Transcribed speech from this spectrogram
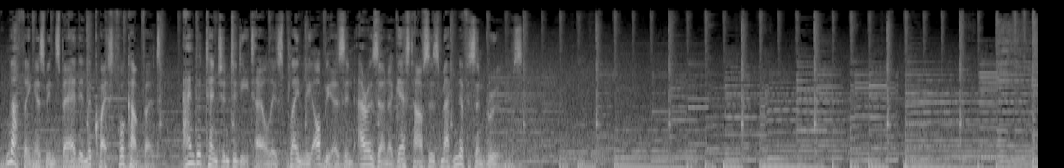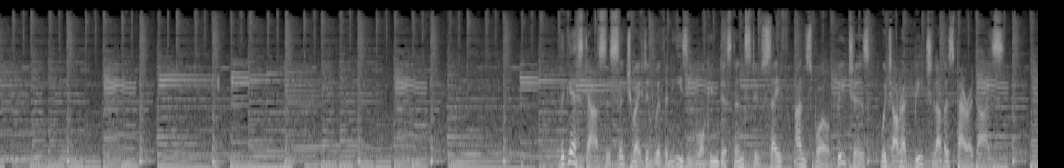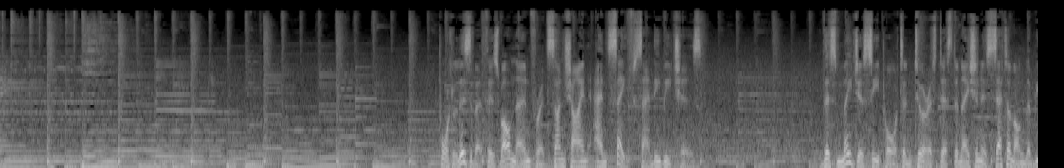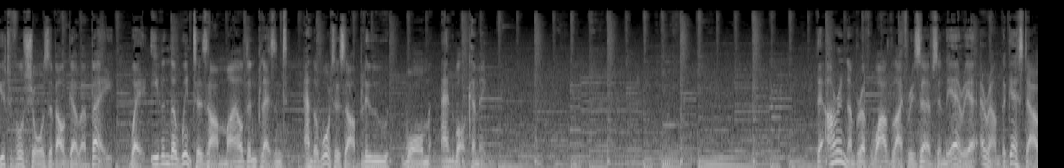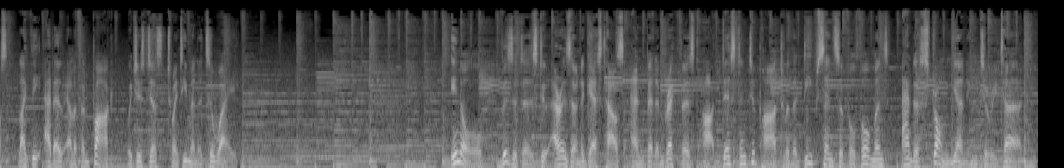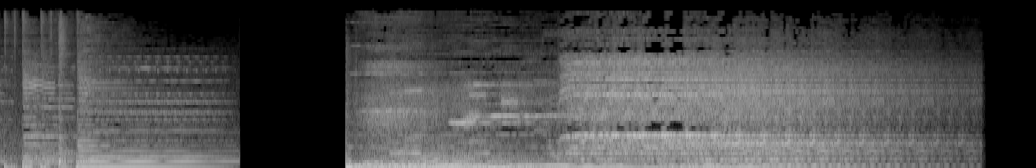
Nothing has been spared in the quest for comfort, and attention to detail is plainly obvious in Arizona Guesthouse's magnificent rooms. The guest house is situated within easy walking distance to safe, unspoiled beaches, which are a beach lover's paradise. Port Elizabeth is well known for its sunshine and safe sandy beaches. This major seaport and tourist destination is set along the beautiful shores of Algoa Bay, where even the winters are mild and pleasant and the waters are blue, warm and welcoming. There are a number of wildlife reserves in the area around the guest house, like the Addo Elephant Park, which is just 20 minutes away. In all, visitors to Arizona Guest House and Bed and Breakfast are destined to part with a deep sense of fulfillment and a strong yearning to return.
